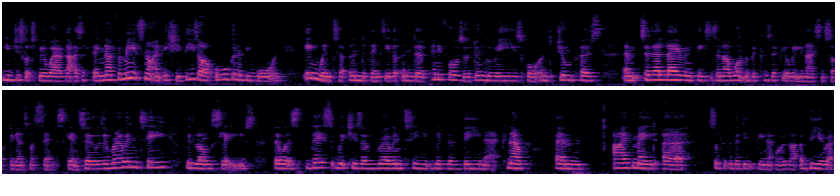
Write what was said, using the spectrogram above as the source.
you've just got to be aware of that as a thing. Now, for me, it's not an issue. These are all going to be worn in winter under things, either under pinafores or dungarees or under jumpers. Um, so they're layering pieces and I want them because they feel really nice and soft against my skin. So there was a Rowan tee with long sleeves. There was this, which is a Rowan tee with the V-neck. Now, um, I've made uh, something with a deep V-neck. What was that? A Vera,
